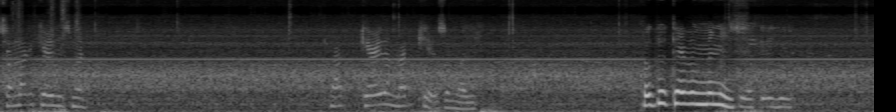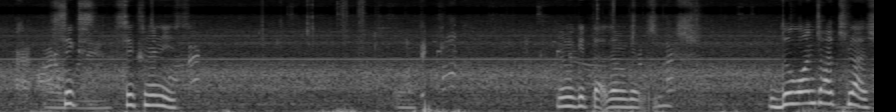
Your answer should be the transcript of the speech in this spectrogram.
Somebody carry this med. On, carry the med kit, somebody. Who could carry the minis? See, I could hear. I- Six, six minis. Let me get that. Let me get. Smash. Do one charge slash.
